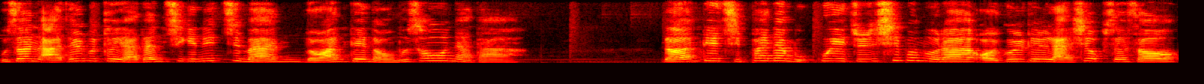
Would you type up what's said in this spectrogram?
우선 아들부터 야단치긴 했지만 너한테 너무 서운하다. 너한테 집 하나 못 구해준 시부모라 얼굴들 낯이 없어서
